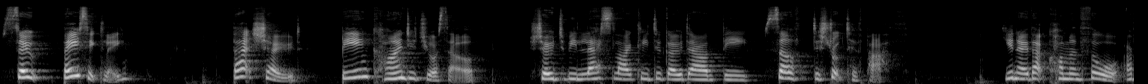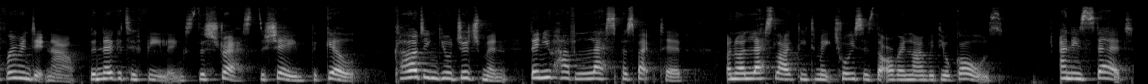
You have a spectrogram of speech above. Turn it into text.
So basically, that showed being kinder to yourself showed to be less likely to go down the self destructive path. You know, that common thought, I've ruined it now, the negative feelings, the stress, the shame, the guilt, clouding your judgment, then you have less perspective and are less likely to make choices that are in line with your goals. And instead,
